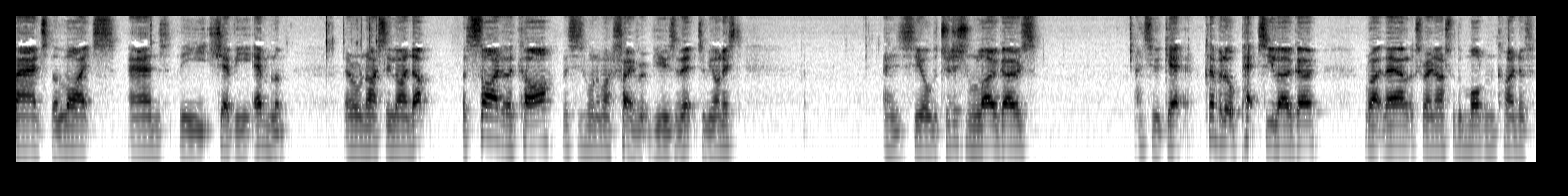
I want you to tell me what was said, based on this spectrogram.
badge, the lights and the Chevy emblem. They're all nicely lined up. The side of the car, this is one of my favourite views of it to be honest. As you see all the traditional logos as you get. Clever little Pepsi logo right there, looks very nice with the modern kind of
